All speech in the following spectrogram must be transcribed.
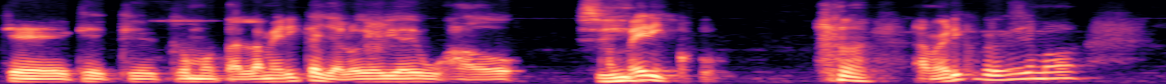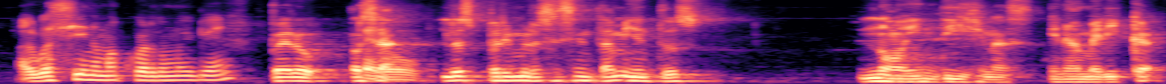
que, que, como tal América ya lo había dibujado Américo. Américo creo que se llamaba. Algo así, no me acuerdo muy bien. Pero, o sea, los primeros asentamientos no indígenas en América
